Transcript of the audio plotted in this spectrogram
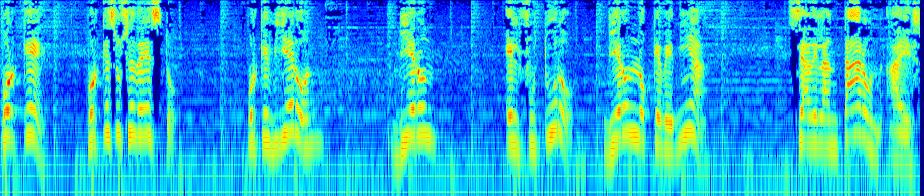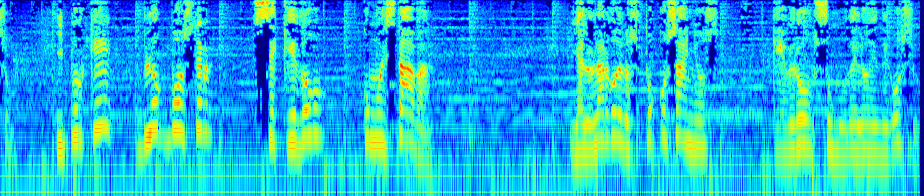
¿Por qué? ¿Por qué sucede esto? Porque vieron, vieron el futuro, vieron lo que venía, se adelantaron a eso. ¿Y por qué Blockbuster se quedó como estaba? Y a lo largo de los pocos años quebró su modelo de negocio.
